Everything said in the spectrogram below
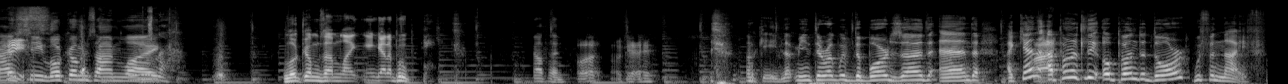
I Peace. see Lookumz, I'm like Lookumz, I'm like, ain't gotta poop. nothing. What? Okay. okay, let me interact with the board, Zud, and I can Alright. apparently open the door with a knife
